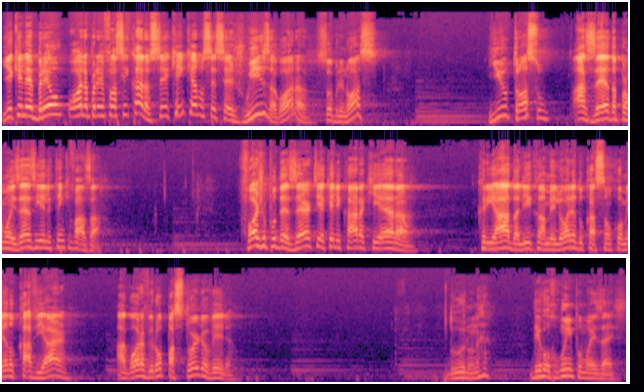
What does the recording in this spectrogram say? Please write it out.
E aquele hebreu olha para ele e fala assim: Cara, você, quem quer você? Você é juiz agora sobre nós? E o troço azeda para Moisés e ele tem que vazar. Foge para o deserto e aquele cara que era criado ali com a melhor educação, comendo caviar, agora virou pastor de ovelha. Duro, né? Deu ruim para Moisés.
